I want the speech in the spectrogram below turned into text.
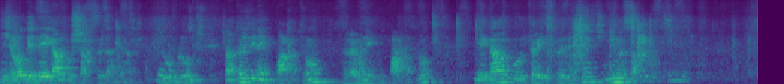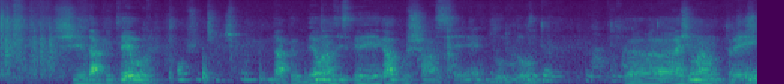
Deci luăm pe B egal cu 6, da, da? Dublu. Și atunci vine 4, rămâne cu 4, egal cu 13 minus 8. Și dacă B-ul 8 și 15. dacă B-ul am zis că e egal cu 6, dublu, uh, hai și mai am un 3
